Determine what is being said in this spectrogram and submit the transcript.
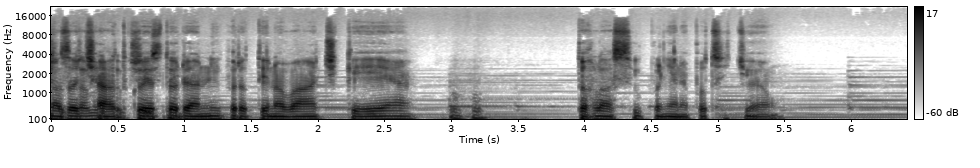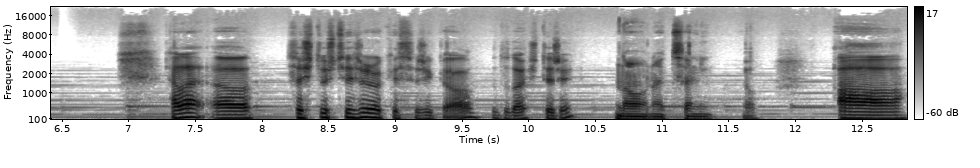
Na začátku to je to daný pro ty nováčky a uh-huh. tohle asi úplně nepocitujou. Hele, uh, seš tu čtyři roky, jsi říkal? Je to tak, čtyři? No, necelý. Jo. A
